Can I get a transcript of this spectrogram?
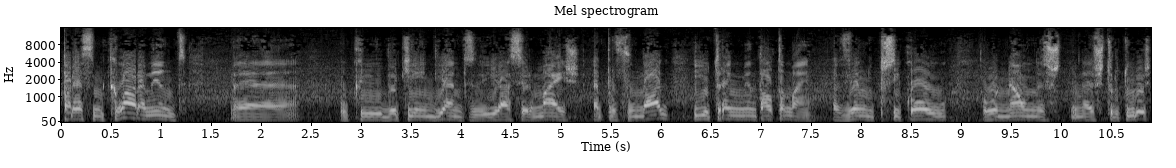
parece-me claramente uh, o que daqui em diante irá ser mais aprofundado e o treino mental também, havendo psicólogo ou não nas, nas estruturas,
